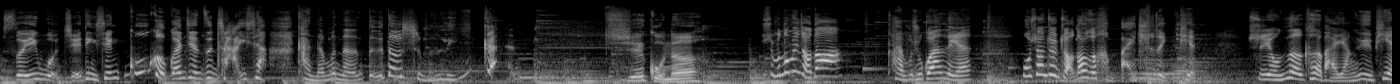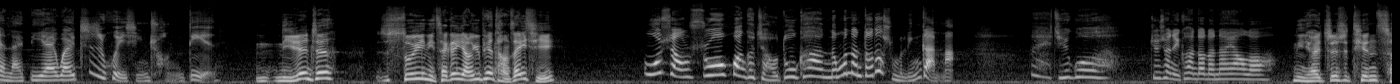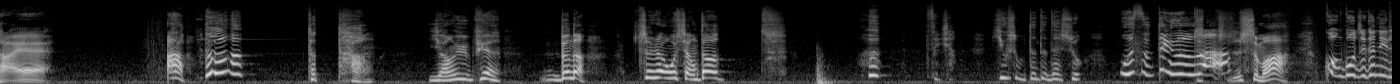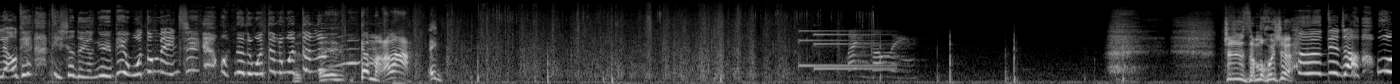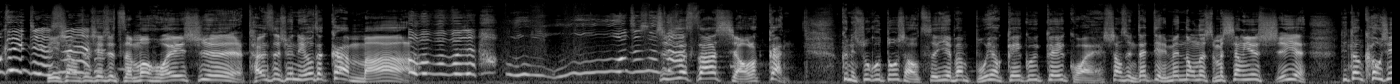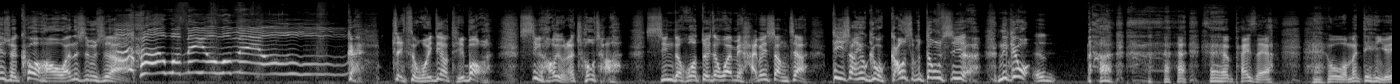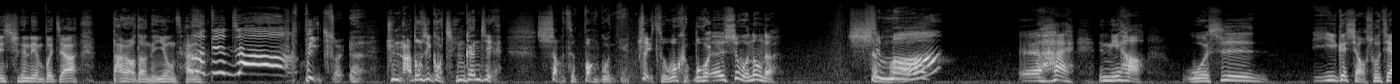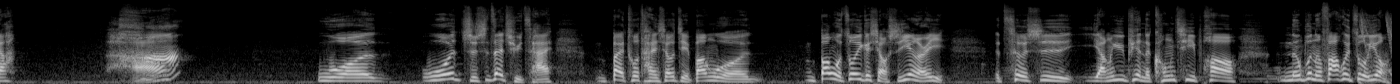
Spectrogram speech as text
所以我决定先 Google 关键字查一下，看能不能得到什么灵感。结果呢？什么都没找到啊，看不出关联。我甚至找到个很白痴的影片，是用乐克牌洋芋片来 DIY 智慧型床垫。你你认真？所以你才跟洋芋片躺在一起？我想说，换个角度看，能不能得到什么灵感嘛？哎，结果就像你看到的那样了。你还真是天才哎！啊！他躺洋芋片，等等，这让我想到……等一下，有什么？等等再说。我死定了啦！什么啊？光顾着跟你聊天，地上的洋芋片我都没吃，完蛋了，完蛋了，完蛋了！呃，干嘛啦？哎。这是怎么回事？呃，店长，我可以解释。地上这些是怎么回事？谭思轩，你又在干嘛？不不不，不是，我我我只是……只是在撒小了，干！跟你说过多少次，夜班不要给鬼给拐。上次你在店里面弄那什么香烟实验，你当扣薪水扣好玩的，是不是 啊？我没有，我没有。干！这次我一定要提报了。幸好有来抽查，新的货堆在外面还没上架，地上又给我搞什么东西啊？你给我……呃。拍谁啊？我们店员训练不佳，打扰到您用餐了。店长，闭嘴啊！去拿东西给我清干净。上次放过你，这次我可不会。呃，是我弄的。什么？呃，嗨，你好，我是一个小说家。啊？我我只是在取材，拜托谭小姐帮我帮我做一个小实验而已，测试洋芋片的空气泡。能不能发挥作用？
